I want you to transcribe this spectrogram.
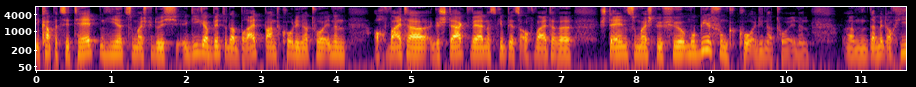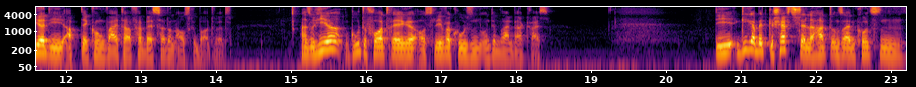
die Kapazitäten hier zum Beispiel durch Gigabit- oder BreitbandkoordinatorInnen auch weiter gestärkt werden. Es gibt jetzt auch weitere Stellen zum Beispiel für MobilfunkkoordinatorInnen, ähm, damit auch hier die Abdeckung weiter verbessert und ausgebaut wird. Also hier gute Vorträge aus Leverkusen und dem Rhein-Berg-Kreis. Die Gigabit-Geschäftsstelle hat uns einen kurzen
